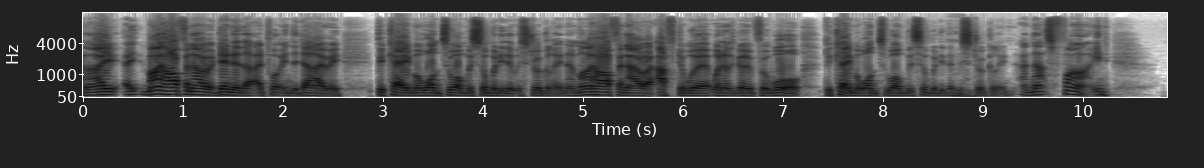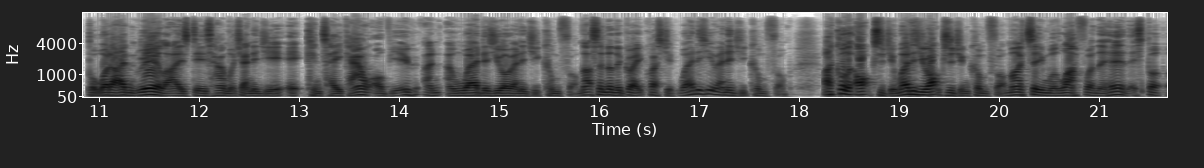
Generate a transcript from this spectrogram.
And I, my half an hour at dinner that I'd put in the diary became a one-to-one with somebody that was struggling, and my half an hour after work when I was going for a walk became a one-to-one with somebody that was hmm. struggling, and that's fine. But what I hadn't realized is how much energy it can take out of you and, and where does your energy come from? That's another great question. Where does your energy come from? I call it oxygen. Where does your oxygen come from? My team will laugh when they hear this, but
